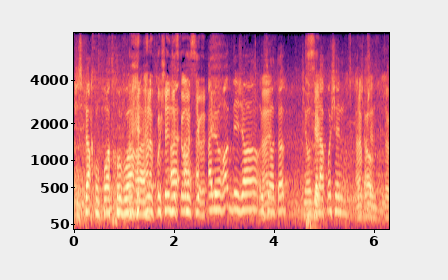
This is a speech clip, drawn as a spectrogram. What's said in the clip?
j'espère qu'on pourra te revoir à la prochaine, j'espère aussi. À, l'Europe déjà, aussi en top. Puis on se dit à la prochaine. À la prochaine. Ciao.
